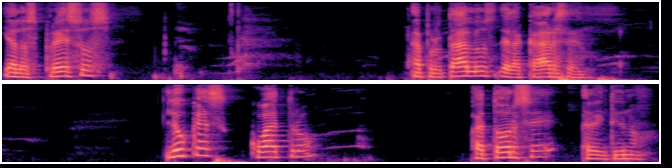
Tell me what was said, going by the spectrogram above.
y a los presos, a de la cárcel Lucas 4, 14 al 21.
